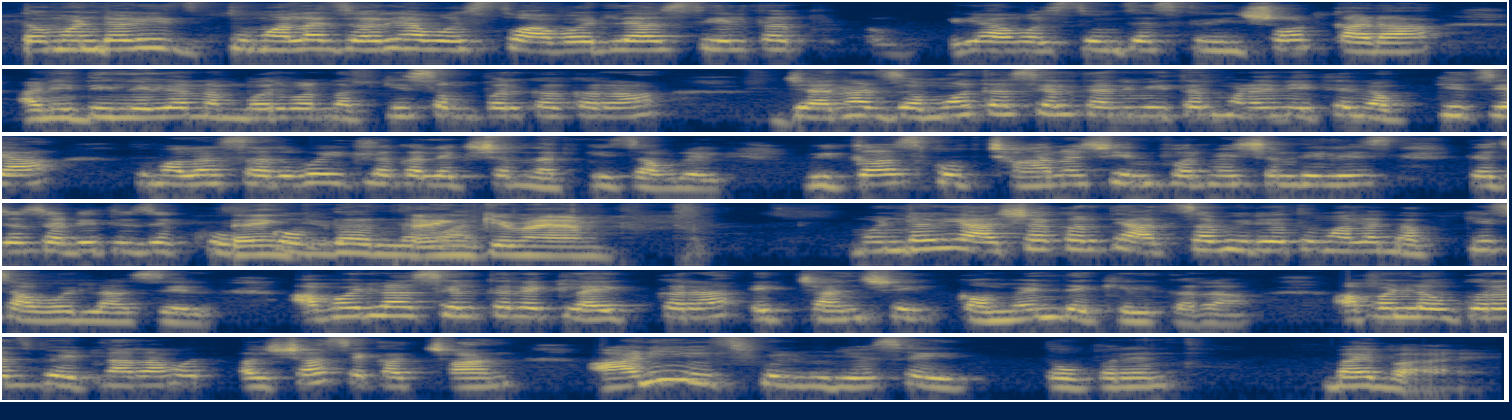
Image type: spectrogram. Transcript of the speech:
तर मंडळी तुम्हाला जर ह्या वस्तू आवडल्या असतील तर ह्या वस्तूंचे स्क्रीनशॉट काढा आणि दिलेल्या नंबरवर नक्की संपर्क करा. ज्यांना जमत असेल त्यांनी मी तर म्हणेन इथे नक्कीच या. तुम्हाला सर्व इथलं कलेक्शन नक्कीच आवडेल. विकास खूप छान अशी इन्फॉर्मेशन दिलीस. त्याच्यासाठी तुझे खूप खूप धन्यवाद. थँक्यू मॅम मंडळी आशा करते आजचा व्हिडिओ तुम्हाला नक्कीच आवडला असेल. आवडला असेल तर एक लाईक करा एक छानशी कमेंट देखील करा. आपण लवकरच भेटणार आहोत अशाच एका छान आणि युजफुल व्हिडिओ सहित. तोपर्यंत Bye bye.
